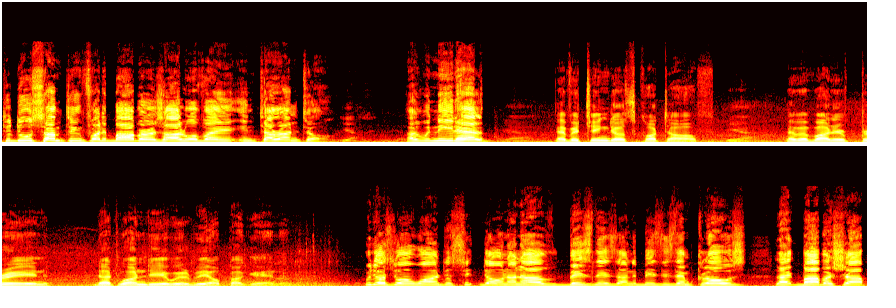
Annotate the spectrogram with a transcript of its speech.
to do something for the barbers all over in, in Toronto. And we need help. Yeah. everything just cut off. Everybody praying that one day we'll be up again. We just don't want to sit down and have business and the business them closed, like barber shop.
